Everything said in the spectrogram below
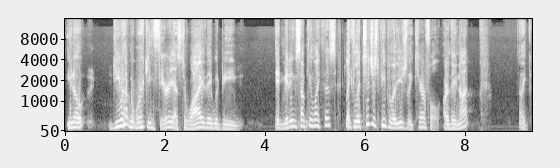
you know, do you have a working theory as to why they would be admitting something like this? Like litigious people are usually careful, are they not? Like,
